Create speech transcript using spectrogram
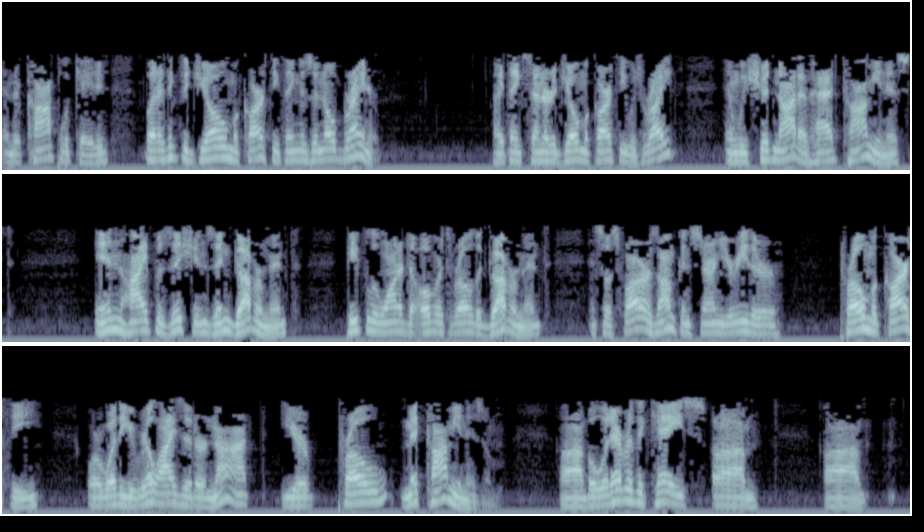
and they're complicated. But I think the Joe McCarthy thing is a no-brainer. I think Senator Joe McCarthy was right, and we should not have had communists in high positions in government, people who wanted to overthrow the government. And so, as far as I'm concerned, you're either pro McCarthy, or whether you realize it or not, you're pro McCommunism. Uh, but whatever the case, um, uh,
